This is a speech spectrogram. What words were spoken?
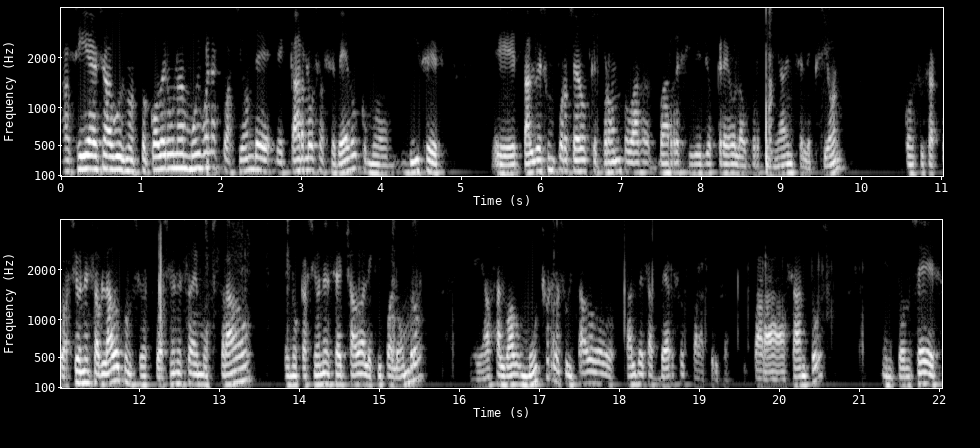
Así es, Agus. Nos tocó ver una muy buena actuación de, Carlos Acevedo, como dices, eh, tal vez un portero que pronto va, a recibir, yo creo, la oportunidad en selección. Con sus actuaciones ha hablado, con sus actuaciones ha demostrado, en ocasiones se ha echado al equipo al hombro, eh, ha salvado muchos resultados tal vez adversos para, Cruz, para Santos. Entonces,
